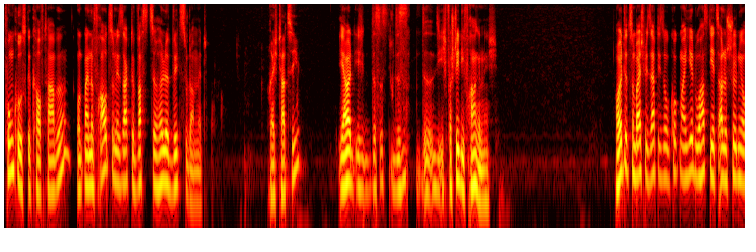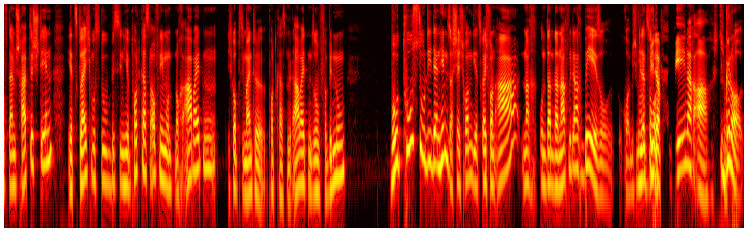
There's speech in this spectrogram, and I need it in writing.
Funkos gekauft habe und meine Frau zu mir sagte, was zur Hölle willst du damit? Recht hat sie. Ja, aber ich, das ist, das ist, ich verstehe die Frage nicht. Heute zum Beispiel sagt die so, guck mal hier, du hast die jetzt alles schön hier auf deinem Schreibtisch stehen. Jetzt gleich musst du ein bisschen hier Podcast aufnehmen und noch arbeiten. Ich glaube, sie meinte Podcast mit Arbeiten, so Verbindung. Wo tust du die denn hin? Sag ich, ich räume die jetzt gleich von A nach und dann danach wieder nach B. So räume ich wieder Und zurück. wieder B nach A. Genau.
